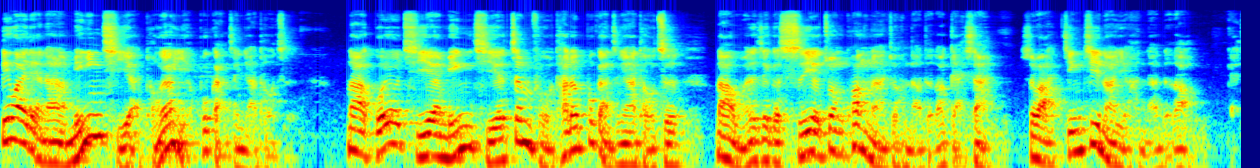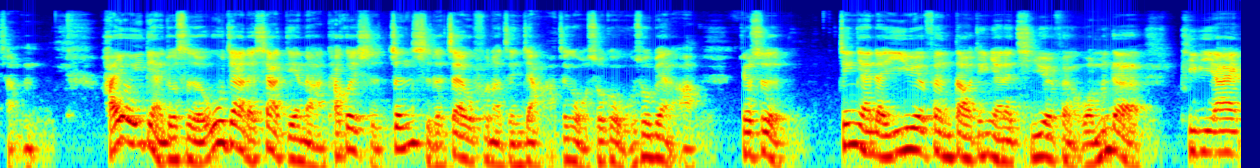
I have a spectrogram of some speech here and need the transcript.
另外一点呢，民营企业同样也不敢增加投资。那国有企业、民营企业、政府它都不敢增加投资。那我们的这个失业状况呢，就很难得到改善，是吧？经济呢也很难得到改善。嗯，还有一点就是物价的下跌呢，它会使真实的债务负呢增加啊。这个我说过无数遍了啊，就是今年的一月份到今年的七月份，我们的 PPI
